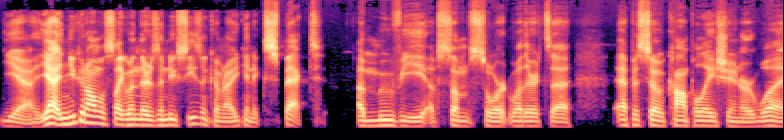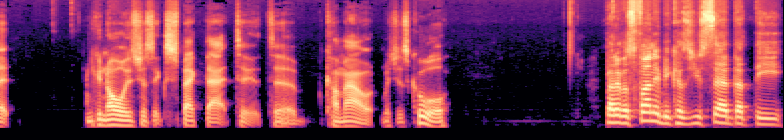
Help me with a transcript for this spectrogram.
Yeah, yeah, and you can almost like when there's a new season coming out, you can expect a movie of some sort, whether it's a episode compilation or what. You can always just expect that to to come out, which is cool. But it was funny because you said that the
